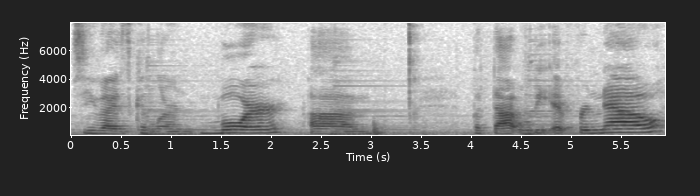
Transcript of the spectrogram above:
so you guys can learn more. Um, but that will be it for now.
